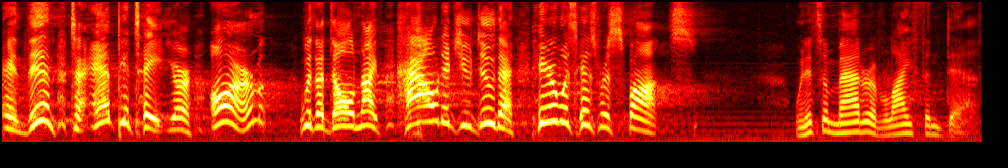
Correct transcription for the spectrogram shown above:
and then to amputate your arm with a dull knife? How did you do that? Here was his response When it's a matter of life and death,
